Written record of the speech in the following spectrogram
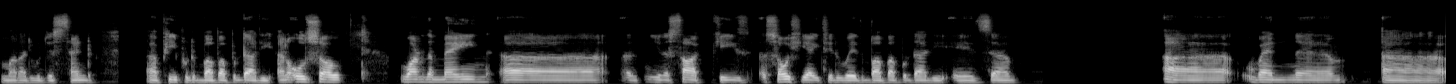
Maharaj would just send uh, people to Baba Buddhaji, and also one of the main uh, uh, you know sakhis associated with Baba Buddhaji is uh, uh, when um, uh,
